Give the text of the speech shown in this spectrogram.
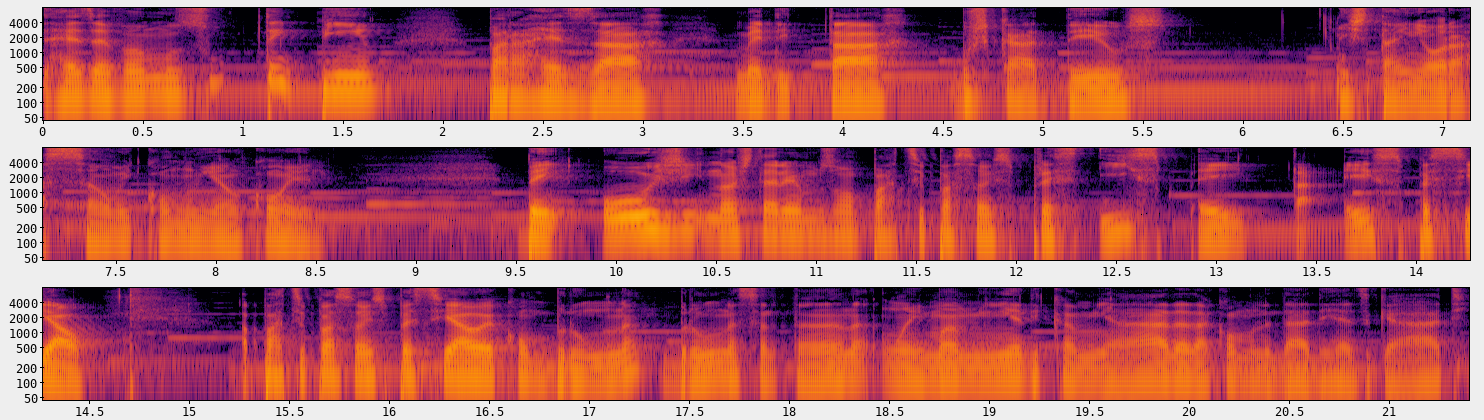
reservamos um tempinho para rezar, meditar, buscar a Deus, estar em oração e comunhão com Ele. Bem, hoje nós teremos uma participação expre- es- eita, especial. A participação especial é com Bruna, Bruna Santana, uma irmã minha de caminhada da comunidade Resgate,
